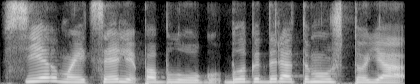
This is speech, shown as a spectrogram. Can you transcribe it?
все мои цели по блогу. Благодаря тому, что я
